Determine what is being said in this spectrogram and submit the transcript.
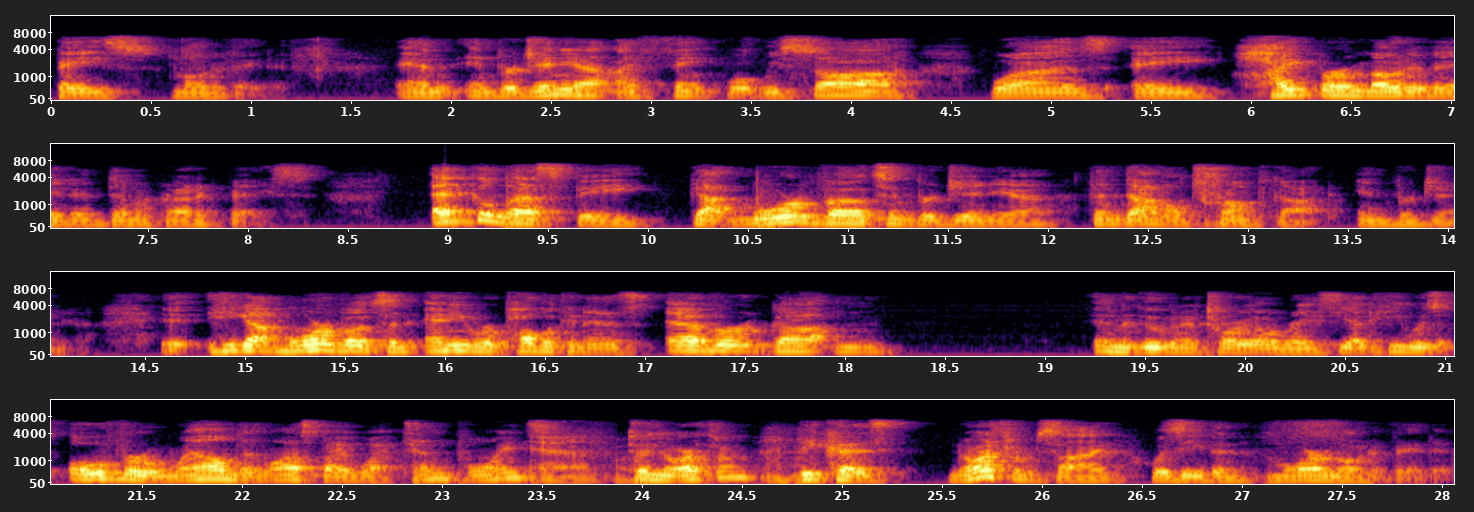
base motivated. And in Virginia, I think what we saw was a hyper motivated Democratic base. Ed Gillespie got more votes in Virginia than Donald Trump got in Virginia. It, he got more votes than any Republican has ever gotten in the gubernatorial race, yet he was overwhelmed and lost by what, 10 points Yeah. to Northam? Mhm. Because Northam's side was even more motivated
